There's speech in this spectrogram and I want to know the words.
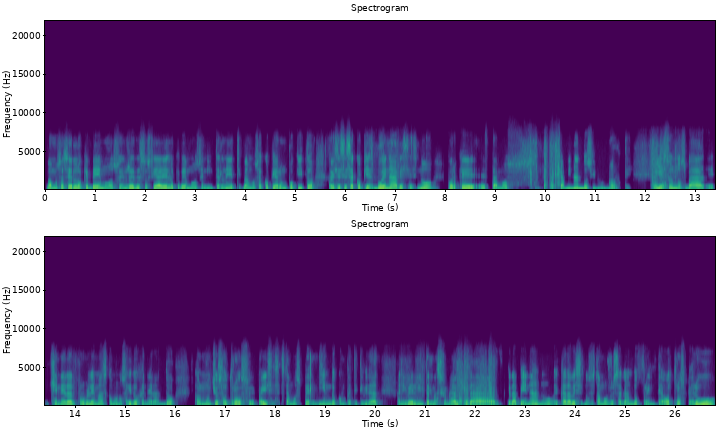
vamos a hacer lo que vemos en redes sociales, lo que vemos en internet, vamos a copiar un poquito. A veces esa copia es buena, a veces no, porque estamos caminando sin un norte. Y eso nos va a eh, generar problemas como nos ha ido generando con muchos otros eh, países. Estamos perdiendo competitividad a nivel internacional que da, que da pena, ¿no? Eh, cada vez nos estamos rezagando frente a otros. Perú,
